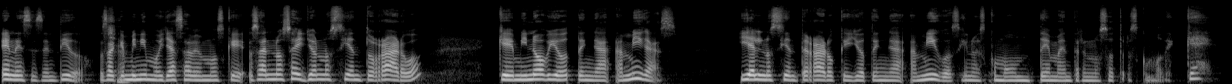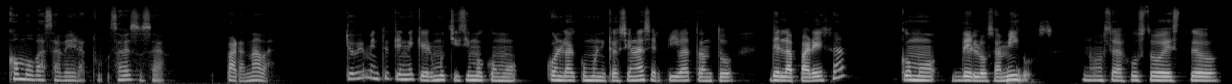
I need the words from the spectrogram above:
en ese sentido. O sea, que mínimo ya sabemos que, o sea, no sé, yo no siento raro que mi novio tenga amigas y él no siente raro que yo tenga amigos y no es como un tema entre nosotros, como de qué, cómo vas a ver a tú, ¿sabes? O sea, para nada. Que obviamente tiene que ver muchísimo como con la comunicación asertiva tanto de la pareja como de los amigos, ¿no? O sea, justo esto,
